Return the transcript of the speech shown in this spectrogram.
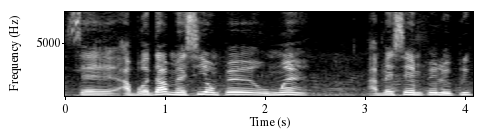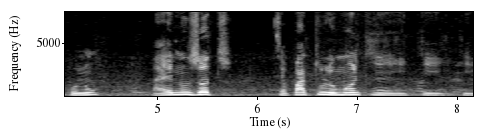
c'est abordable, mais si on peut au moins abaisser un peu le prix pour nous, et nous autres, c'est pas tout le monde qui, qui, qui,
